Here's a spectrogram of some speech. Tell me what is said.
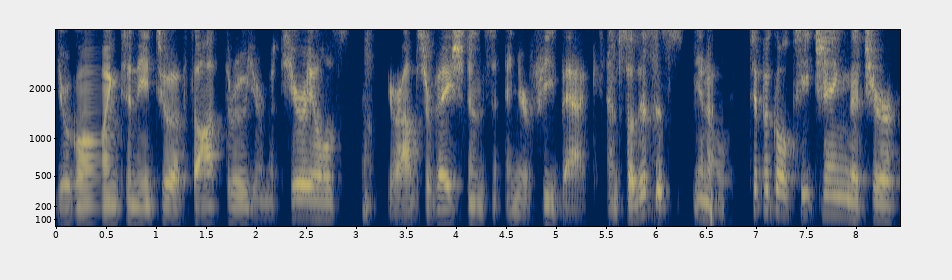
you're going to need to have thought through your materials, your observations, and your feedback. And so this is, you know, typical teaching that you're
